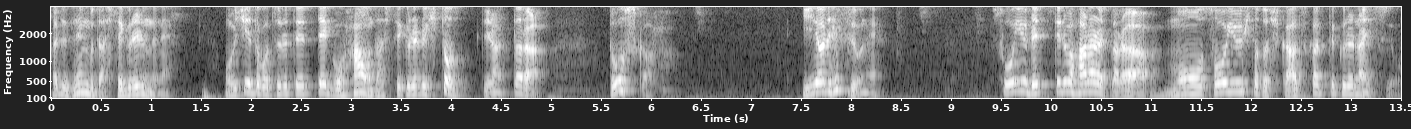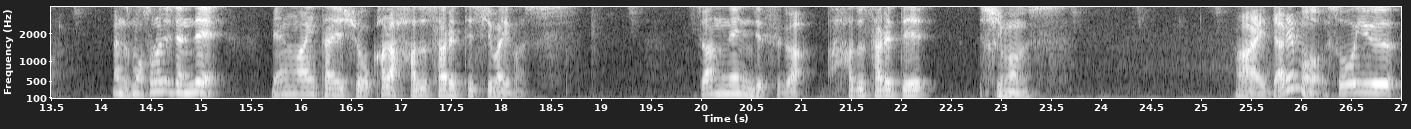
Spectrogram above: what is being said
だって全部出してくれるんだね。美味しいとこ連れてってご飯を出してくれる人ってなったら、どうすか？嫌ですよね。そういうレッテルを貼られたら、もうそういう人としか扱ってくれないですよ。なんでもうその時点で恋愛対象から外されてしまいます。残念ですが、外されてしまうんです。はい。誰もそういう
